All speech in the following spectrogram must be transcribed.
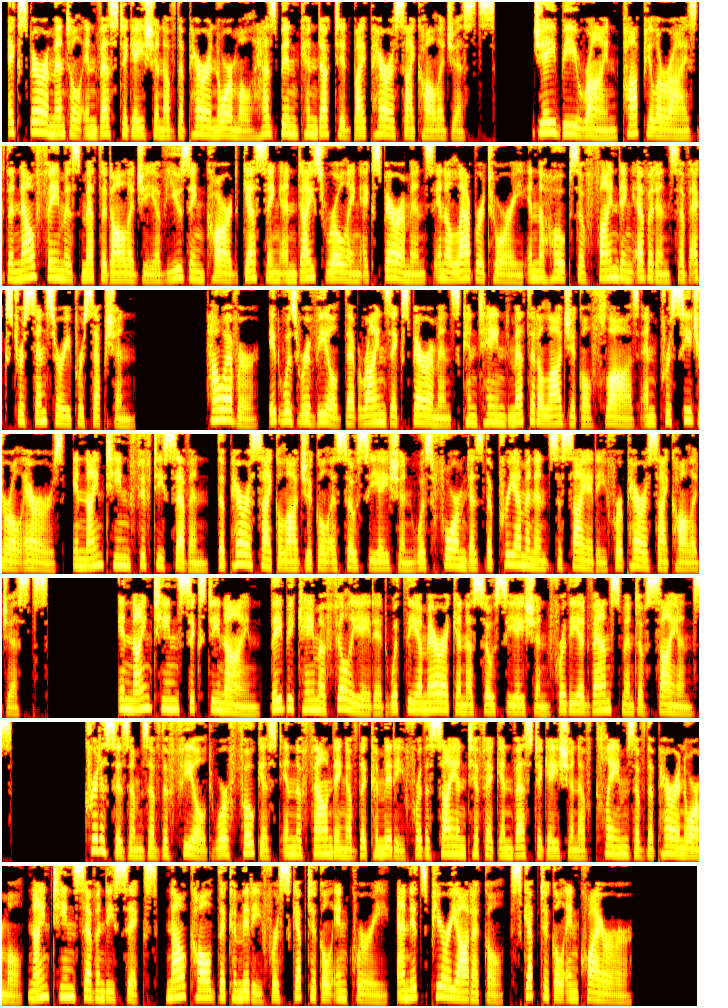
Experimental investigation of the paranormal has been conducted by parapsychologists. J. B. Rhine popularized the now famous methodology of using card guessing and dice rolling experiments in a laboratory in the hopes of finding evidence of extrasensory perception. However, it was revealed that Rhine's experiments contained methodological flaws and procedural errors. In 1957, the Parapsychological Association was formed as the preeminent society for parapsychologists. In 1969, they became affiliated with the American Association for the Advancement of Science. Criticisms of the field were focused in the founding of the Committee for the Scientific Investigation of Claims of the Paranormal 1976, now called the Committee for Skeptical Inquiry, and its periodical, Skeptical Inquirer.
